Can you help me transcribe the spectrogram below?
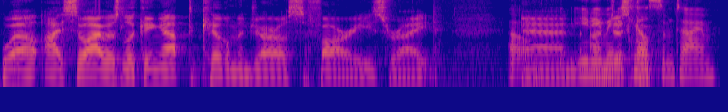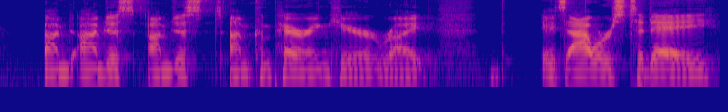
Well, I so I was looking up the Kilimanjaro safaris, right? Oh, and you need I'm me to kill com- some time. I'm I'm just I'm just I'm comparing here, right? Its hours today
